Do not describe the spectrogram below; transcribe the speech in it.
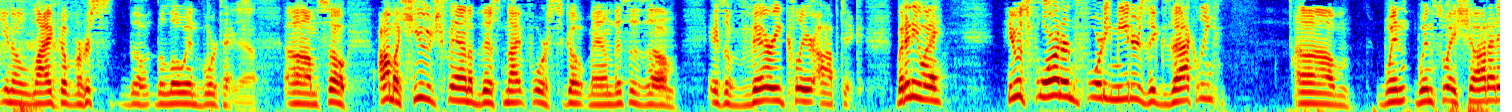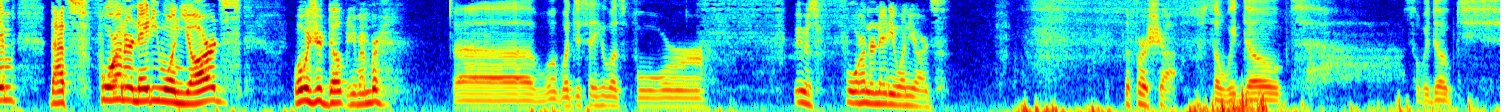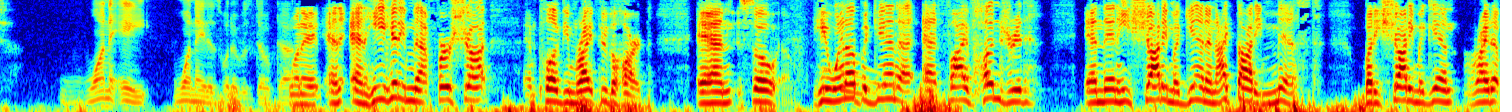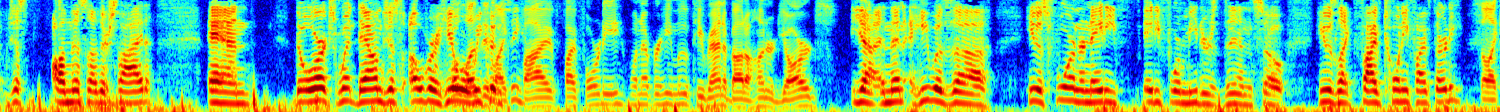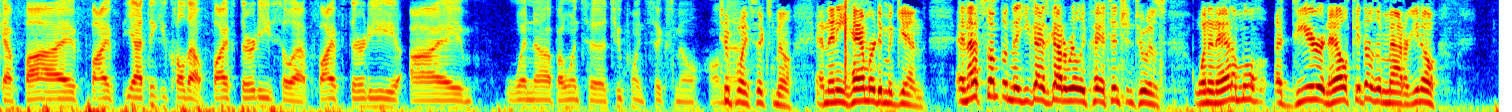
you know like a versus the the low end Vortex. Yeah. Um, so I'm a huge fan of this Nightforce scope, man. This is um, it's a very clear optic. But anyway, he was 440 meters exactly um, when, when Sway shot at him. That's 481 yards. What was your dope? Do you remember? Uh, what would you say he was for? He was 481 yards. The first shot. So we doped. So we doped one eight. One eight is what it was doped at. One eight, and and he hit him that first shot and plugged him right through the heart. And so yeah. He went up again at, at 500, and then he shot him again, and I thought he missed, but he shot him again right up just on this other side. And the Oryx went down just over a hill where we couldn't like see. Five five forty. Whenever he moved, he ran about hundred yards. Yeah, and then he was uh he was 480 84 meters then, so he was like 520 530 so like at 5 5 yeah i think you called out 530 so at 530 i went up. I went to 2.6 mil. 2.6 mil. And then he hammered him again. And that's something that you guys got to really pay attention to is when an animal, a deer, an elk, it doesn't matter. You know,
